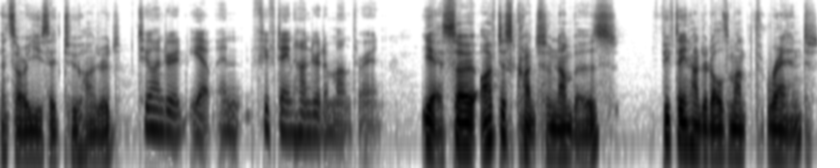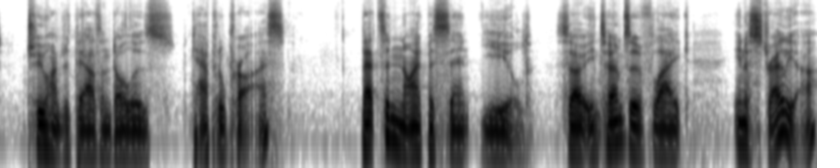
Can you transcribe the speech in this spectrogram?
And sorry, you said 200. 200, yep, and 1500 a month rent. Yeah, so I've just crunched some numbers. $1,500 a month rent, $200,000 capital price. That's a 9% yield. So, in terms of like in Australia,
